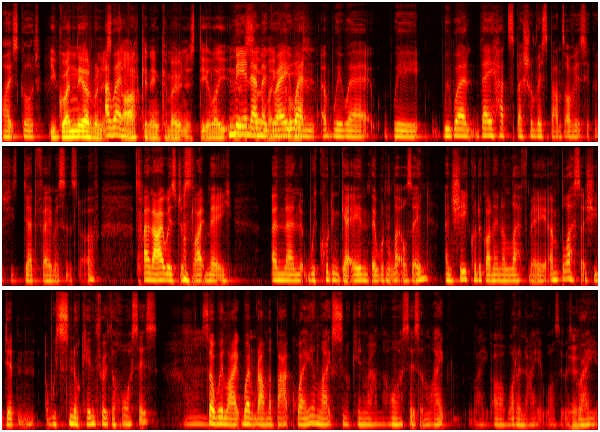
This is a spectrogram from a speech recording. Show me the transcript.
Oh, it's good. You go in there when it's went- dark and then come out and it's daylight. Me it's and Emma my Gray when uh, we were we we weren't. They had special wristbands, obviously, because she's dead famous and stuff. And I was just like me. And then we couldn't get in; they wouldn't let us in. And she could have gone in and left me. And bless her, she didn't. We snuck in through the horses. Mm. So we like went round the back way and like snuck in round the horses and like like oh what a night it was! It was great.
